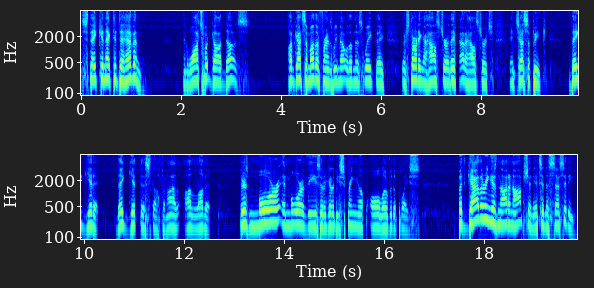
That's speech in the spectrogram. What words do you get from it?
Stay connected to heaven and watch what God does. I've got some other friends. We met with them this week. They, they're starting a house church. They've had a house church in Chesapeake. They get it. They get this stuff, and I, I love it. There's more and more of these that are going to be springing up all over the place. But gathering is not an option, it's a necessity.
